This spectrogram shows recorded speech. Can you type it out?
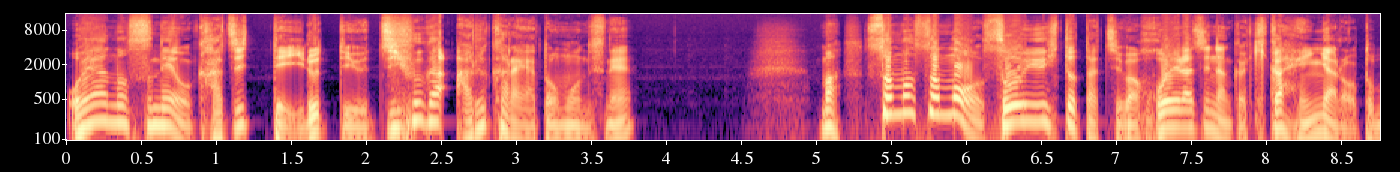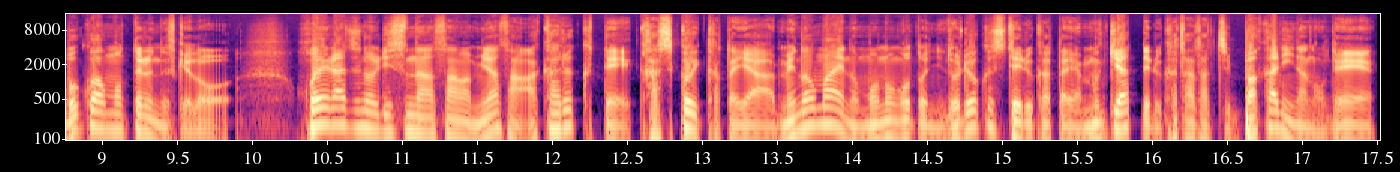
親のすねをかじっているっていう自負があるからやと思うんですね。まあ、そもそもそういう人たちはホエラジなんか聞かへんやろと僕は思ってるんですけど、ホエラジのリスナーさんは皆さん明るくて賢い方や目の前の物事に努力している方や向き合っている方たちばかりなので、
